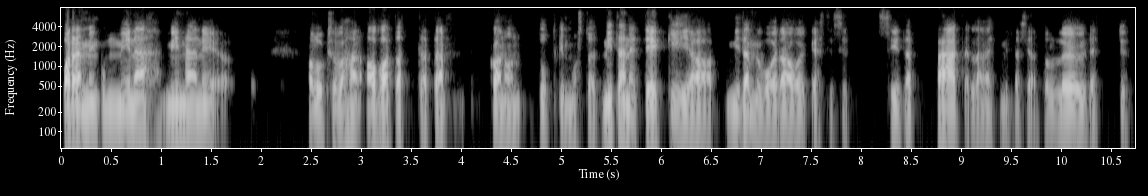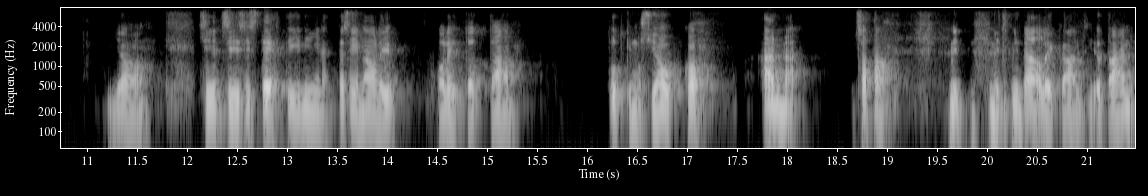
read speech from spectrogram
paremmin kuin minä, minä niin haluatko vähän avata tätä Canon tutkimusta, että mitä ne teki ja mitä me voidaan oikeasti sit siitä päätellä, että mitä sieltä on löydetty? Joo, siinä, siinä siis tehtiin niin, että siinä oli, oli tota, tutkimusjoukko N100, mit, mit, mitä olikaan, jotain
